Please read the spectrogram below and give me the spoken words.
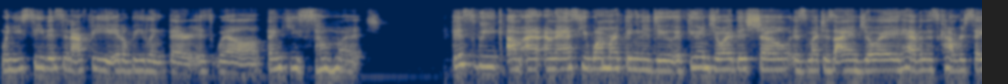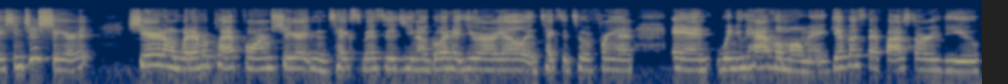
when you see this in our feed, it'll be linked there as well. Thank you so much. This week, I'm, I'm going to ask you one more thing to do. If you enjoyed this show as much as I enjoyed having this conversation, just share it share it on whatever platform, share it in a text message, you know, go ahead URL and text it to a friend. And when you have a moment, give us that five star review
